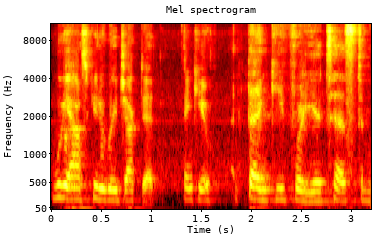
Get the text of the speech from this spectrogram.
we ask you to reject it. Thank you. Thank you for your testimony.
